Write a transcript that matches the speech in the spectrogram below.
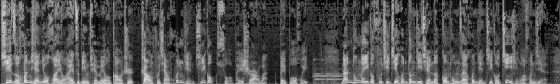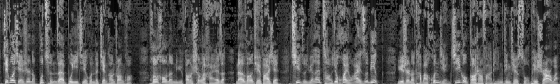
妻子婚前就患有艾滋病，却没有告知丈夫，向婚检机构索赔十二万，被驳回。南通的一个夫妻结婚登记前呢，共同在婚检机构进行了婚检，结果显示呢，不存在不宜结婚的健康状况。婚后呢，女方生了孩子，男方却发现妻子原来早就患有艾滋病，于是呢，他把婚检机构告上法庭，并且索赔十二万。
